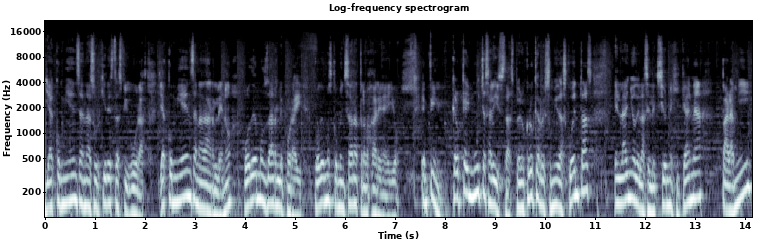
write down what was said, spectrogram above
ya comienzan a surgir estas figuras, ya comienzan a darle, ¿no? Podemos darle por ahí, podemos comenzar a trabajar en ello. En fin, creo que hay muchas aristas, pero creo que resumidas cuentas, el año de la selección mexicana, para mí,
